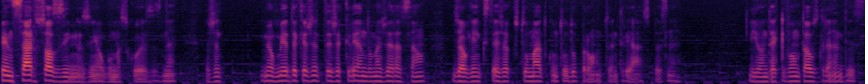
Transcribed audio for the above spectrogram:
pensar sozinhos em algumas coisas, né? Gente meu medo é que a gente esteja criando uma geração de alguém que esteja acostumado com tudo pronto, entre aspas, né? E onde é que vão estar os grandes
